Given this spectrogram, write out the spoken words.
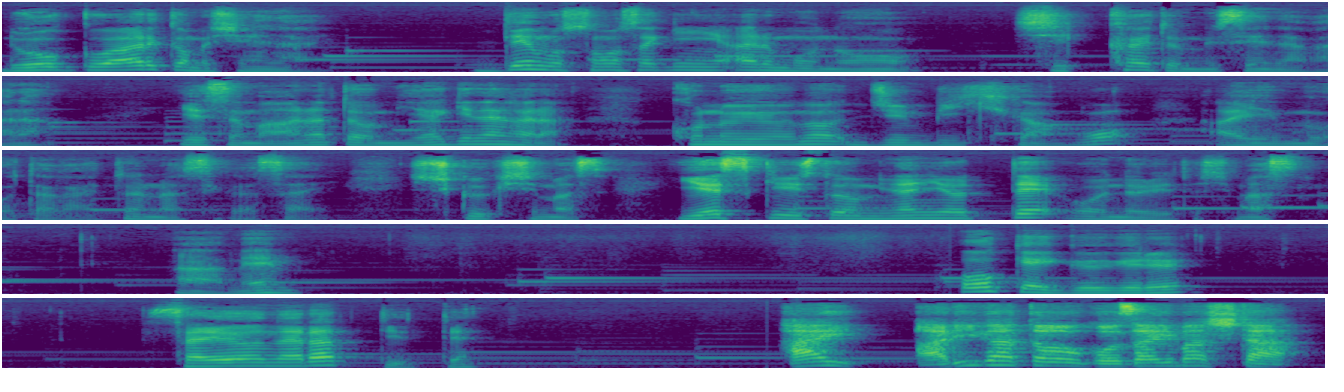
ロークはあるかもしれない。でもその先にあるものをしっかりと見据えながら、イエス様はあなたを見上げながら、この世の準備期間を歩むお互いとならせてください。祝福します。イエス・キリストの皆によってお祈りいたします。アーメン。OK、Google。さようならって言って。はい、ありがとうございました。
